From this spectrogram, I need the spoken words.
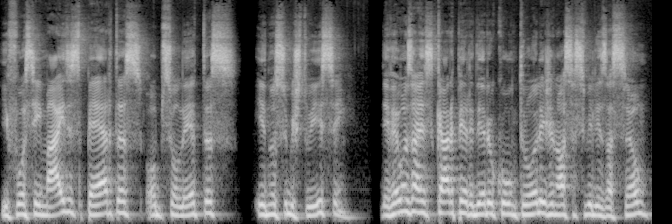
e fossem mais espertas, obsoletas e nos substituíssem? Devemos arriscar perder o controle de nossa civilização?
